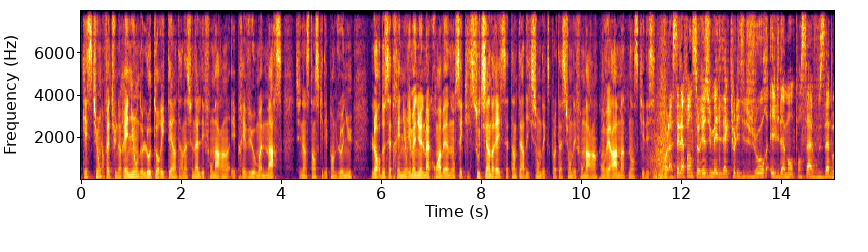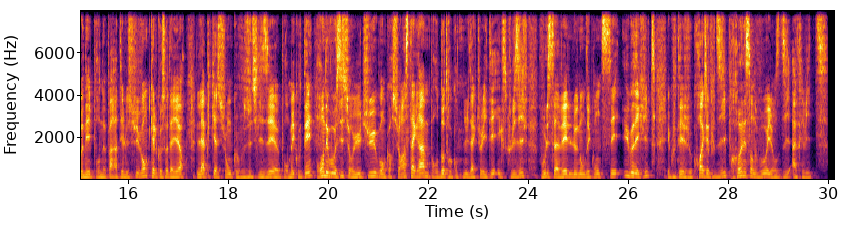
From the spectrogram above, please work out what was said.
question. En fait, une réunion de l'autorité internationale des fonds marins est prévue au mois de mars. C'est une instance qui dépend de l'ONU. Lors de cette réunion, Emmanuel Macron avait annoncé qu'il soutiendrait cette interdiction d'exploitation des fonds marins. On verra maintenant ce qui est décidé. Voilà, c'est la fin de ce résumé de l'actualité du jour. Évidemment, pensez à vous abonner pour ne pas rater le suivant, quelle que soit d'ailleurs l'application que vous utilisez euh, pour m'écouter. Rendez-vous aussi sur YouTube ou encore sur Instagram pour d'autres contenus d'actualité exclusifs. Vous le savez, le nom des comptes, c'est Hugo Décrypte. Écoutez, je crois que j'ai tout dit. Prenez soin de vous et on se dit à très vite.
